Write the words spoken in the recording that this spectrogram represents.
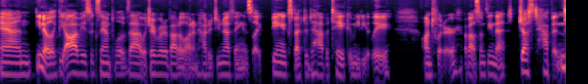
And, you know, like the obvious example of that, which I wrote about a lot on How to Do Nothing, is like being expected to have a take immediately on Twitter about something that just happened.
